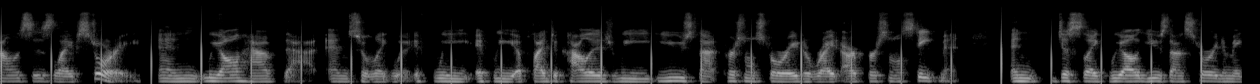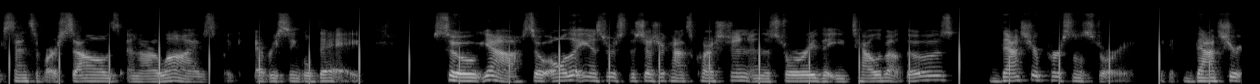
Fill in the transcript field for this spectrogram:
Alice's life story. And we all have that. And so like if we if we applied to college, we use that personal story to write our personal statement. And just like we all use that story to make sense of ourselves and our lives like every single day. So yeah, so all the answers to the Cheshire Cat's question and the story that you tell about those, that's your personal story. That's your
